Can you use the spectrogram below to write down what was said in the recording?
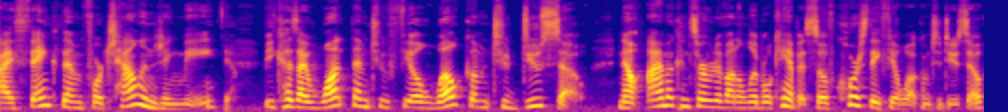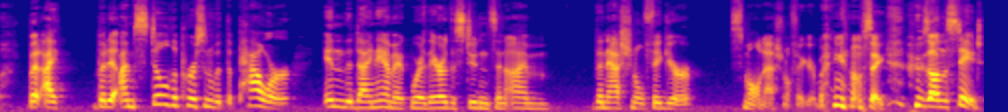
I thank them for challenging me Yeah. because I want them to feel welcome to do so. Now, I'm a conservative on a liberal campus, so of course they feel welcome to do so, but I but I'm still the person with the power in the dynamic where they're the students and I'm the national figure, small national figure, but you know what I'm saying, who's on the stage.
